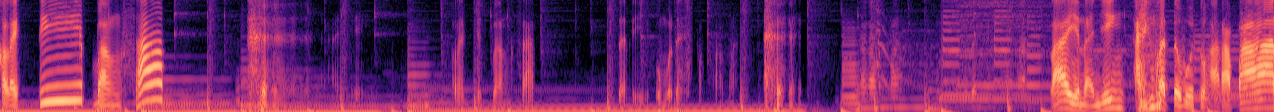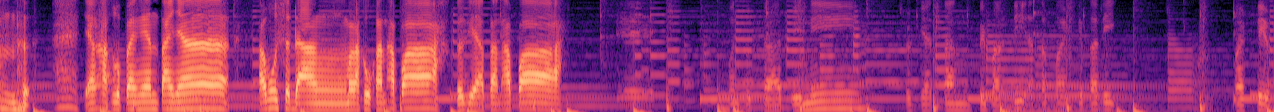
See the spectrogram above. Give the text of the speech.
kolektif bangsat. kolektif bangsat. Dari pemuda stok lama. Harapan. Lain anjing. Aing mah butuh harapan. Yang aku pengen tanya kamu sedang melakukan apa? Kegiatan apa? Oke. untuk saat ini kegiatan pribadi atau kolektif tadi? Kolektif.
